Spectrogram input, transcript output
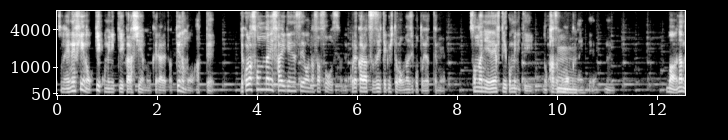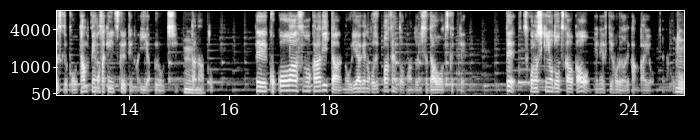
その NFT の大きいコミュニティから支援も受けられたっていうのもあって、で、これはそんなに再現性はなさそうですよね。これから続いていく人が同じことをやっても、そんなに NFT コミュニティの数も多くないんで、うん。まあ、なんですけど、こう、短編を先に作るっていうのはいいアプローチだなと。で、ここはそのカラディータの売り上げの50%をファンドにした DAO を作って、で、そこの資金をどう使うかを NFT ホルダーで考えようみたいなことを予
